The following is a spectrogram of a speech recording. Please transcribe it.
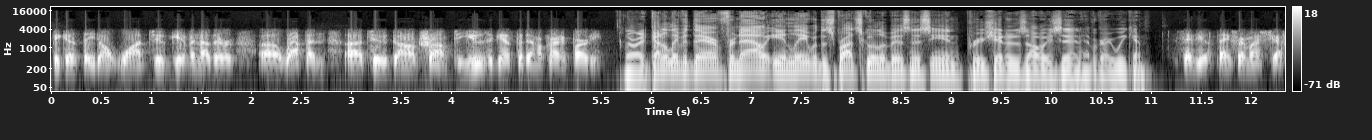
because they don't want to give another uh, weapon uh, to Donald Trump to use against the Democratic Party. All right, got to leave it there for now. Ian Lee with the Sprott School of Business. Ian, appreciate it as always, and have a great weekend. Same to you. Thanks very much, Jeff.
